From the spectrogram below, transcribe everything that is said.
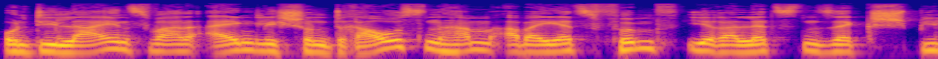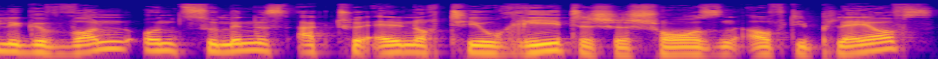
Und die Lions waren eigentlich schon draußen, haben aber jetzt fünf ihrer letzten sechs Spiele gewonnen und zumindest aktuell noch theoretische Chancen auf die Playoffs.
